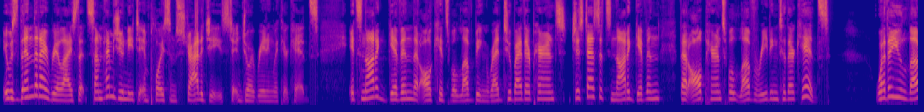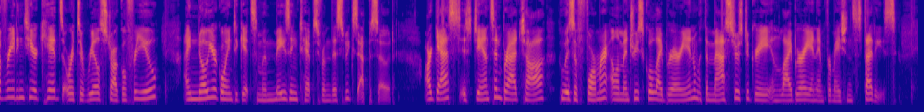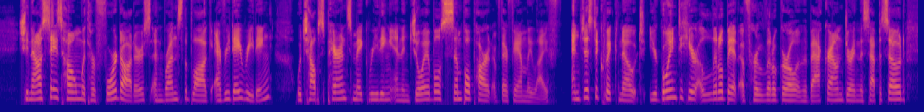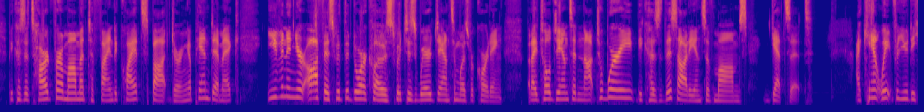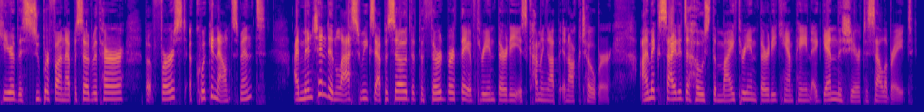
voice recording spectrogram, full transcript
It was then that I realized that sometimes you need to employ some strategies to enjoy reading with your kids. It's not a given that all kids will love being read to by their parents, just as it's not a given that all parents will love reading to their kids. Whether you love reading to your kids or it's a real struggle for you, I know you're going to get some amazing tips from this week's episode. Our guest is Janssen Bradshaw, who is a former elementary school librarian with a master's degree in library and information studies. She now stays home with her four daughters and runs the blog Everyday Reading, which helps parents make reading an enjoyable, simple part of their family life. And just a quick note you're going to hear a little bit of her little girl in the background during this episode because it's hard for a mama to find a quiet spot during a pandemic, even in your office with the door closed, which is where Janssen was recording. But I told Janssen not to worry because this audience of moms gets it. I can't wait for you to hear this super fun episode with her. But first, a quick announcement. I mentioned in last week's episode that the third birthday of 3 in 30 is coming up in October. I'm excited to host the My 3 in 30 campaign again this year to celebrate.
